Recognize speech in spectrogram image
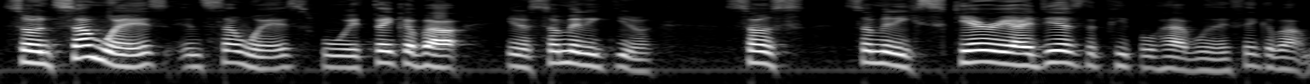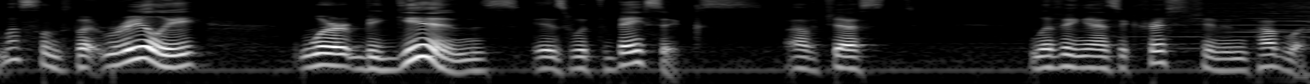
so in some ways, in some ways, when we think about you know so many you know so so many scary ideas that people have when they think about Muslims, but really, where it begins is with the basics of just living as a Christian in public.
